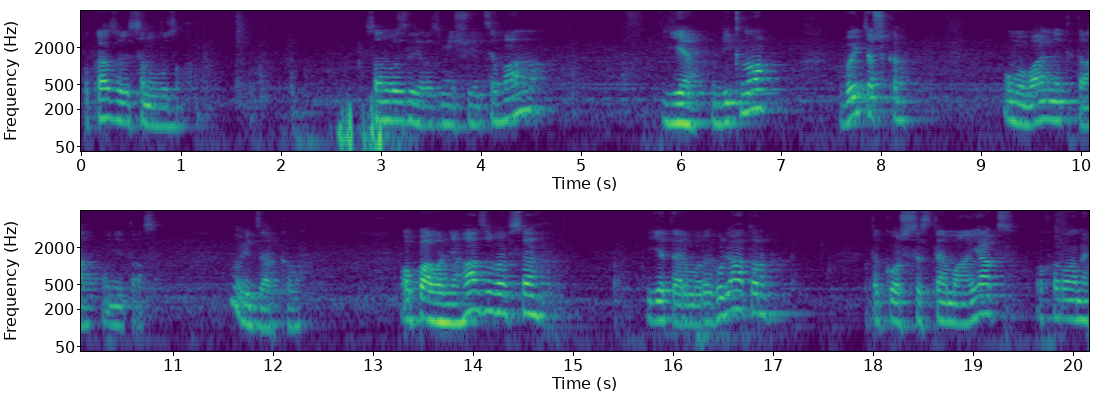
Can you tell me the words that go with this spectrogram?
Показую санвузол. Санвузлі розміщується ванна, є вікно, витяжка, умивальник та унітаз. Ну і дзеркало. Опалення газове все. Є терморегулятор, також система Ajax охорони.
